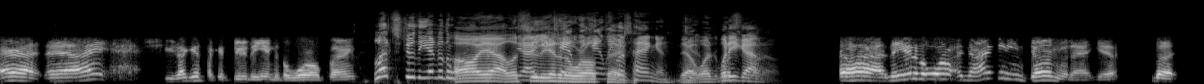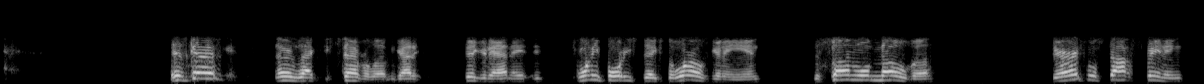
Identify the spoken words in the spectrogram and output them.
All right, yeah, I shoot, I guess I could do the end of the world thing. Let's do the end of the world. Oh, yeah, let's do the end of the can't- you can't leave thing. us hanging. Yeah, what- what do you what's got? All right, the end of the world. And I ain't even done with that yet. But this guy's there's actually several of them got it figured out. It, it, 2046, the world's going to end. The sun will nova. The Earth will stop spinning.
